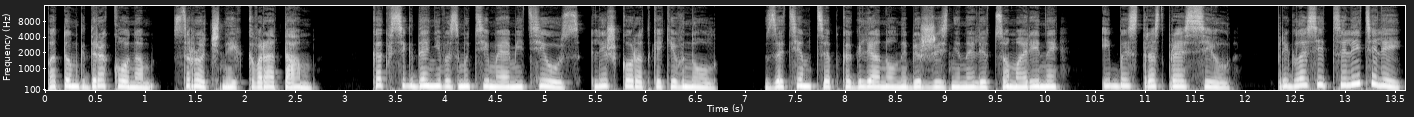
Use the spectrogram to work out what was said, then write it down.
Потом к драконам! Срочно их к воротам!» Как всегда невозмутимый Аметиус лишь коротко кивнул. Затем цепко глянул на безжизненное лицо Марины и быстро спросил. «Пригласить целителей?»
